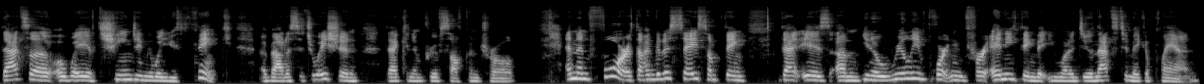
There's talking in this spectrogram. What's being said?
that's a, a way of changing the way you think about a situation that can improve self-control. And then fourth, I'm going to say something that is, um, you know, really important for anything that you want to do, and that's to make a plan.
